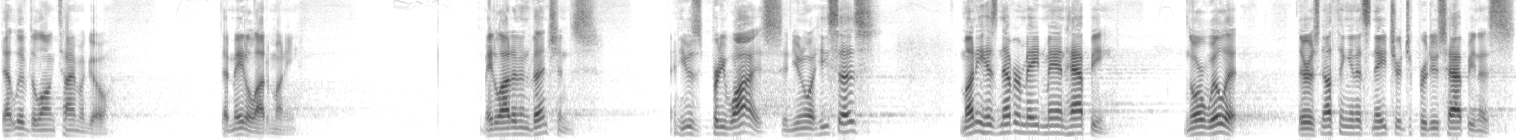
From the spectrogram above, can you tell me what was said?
that lived a long time ago that made a lot of money, made a lot of inventions, and he was pretty wise. And you know what he says? Money has never made man happy, nor will it. There is nothing in its nature to produce happiness.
